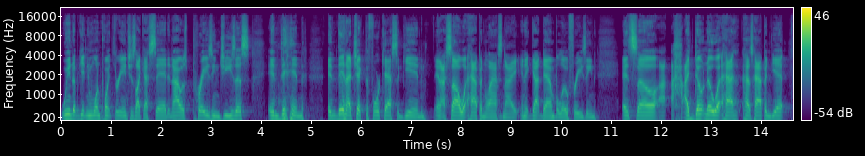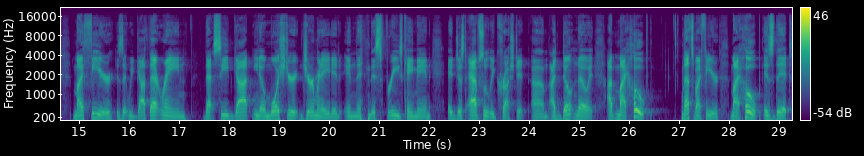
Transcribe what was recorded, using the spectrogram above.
We ended up getting 1.3 inches, like I said, and I was praising Jesus. And then, and then I checked the forecast again, and I saw what happened last night, and it got down below freezing. And so I, I don't know what ha- has happened yet. My fear is that we got that rain that seed got you know moisture germinated and then this freeze came in it just absolutely crushed it. Um, i don't know it. I, my hope that's my fear. My hope is that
